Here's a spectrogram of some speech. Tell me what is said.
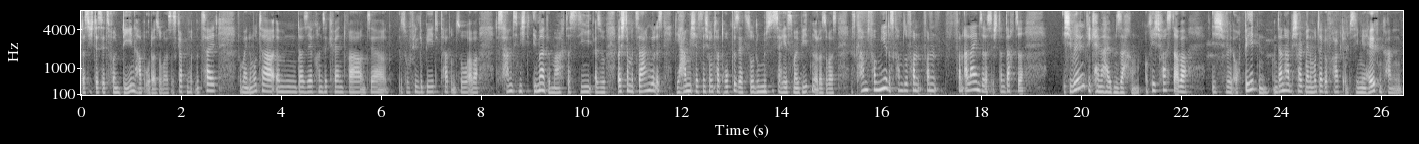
Dass ich das jetzt von denen habe oder sowas. Es gab eine Zeit, wo meine Mutter ähm, da sehr konsequent war und sehr so viel gebetet hat und so, aber das haben sie nicht immer gemacht, dass die, also was ich damit sagen will, ist, die haben mich jetzt nicht unter Druck gesetzt, so du müsstest ja jetzt mal beten oder sowas. Das kam von mir, das kam so von, von, von allein, so dass ich dann dachte, ich will irgendwie keine halben Sachen. Okay, ich faste, aber ich will auch beten. Und dann habe ich halt meine Mutter gefragt, ob sie mir helfen kann,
